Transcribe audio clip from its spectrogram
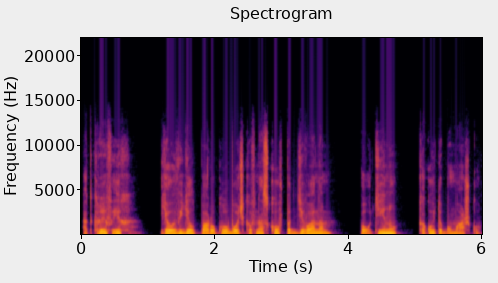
Открыв их, я увидел пару клубочков носков под диваном, паутину, какую-то бумажку.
